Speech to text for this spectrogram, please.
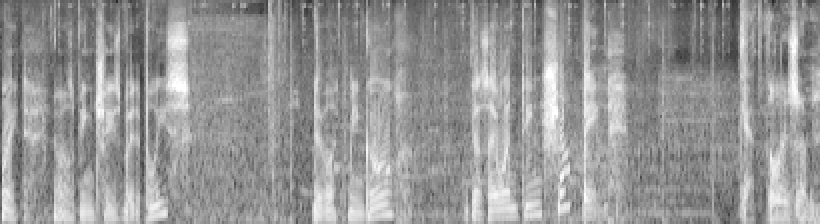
Right. I was being chased by the police. They let me go because I went in shopping. Capitalism.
